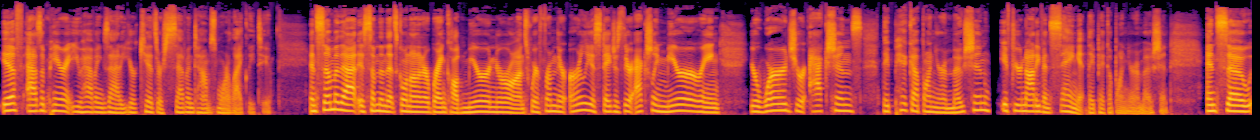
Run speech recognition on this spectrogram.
if, as a parent, you have anxiety, your kids are seven times more likely to. And some of that is something that's going on in our brain called mirror neurons, where from their earliest stages, they're actually mirroring your words, your actions. They pick up on your emotion. If you're not even saying it, they pick up on your emotion. And so,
